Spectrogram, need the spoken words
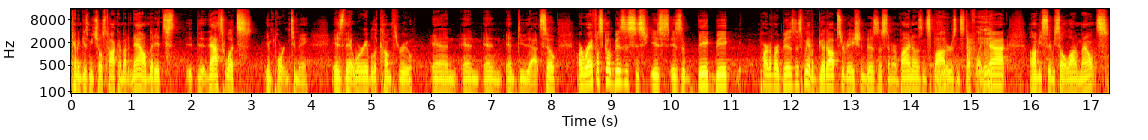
kind of gives me chills talking about it now. But it's that's what's important to me is that we're able to come through and and and and do that. So our rifle scope business is is is a big big part of our business. We have a good observation business and our binos and spotters and stuff like mm-hmm. that. Obviously, we sell a lot of mounts,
